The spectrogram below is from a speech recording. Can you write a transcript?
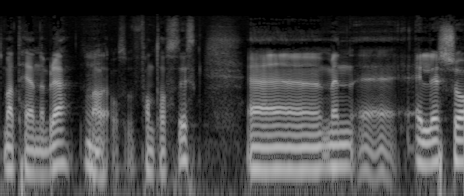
som er Tenebre. Som er også fantastisk. Eh, men eh, ellers så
